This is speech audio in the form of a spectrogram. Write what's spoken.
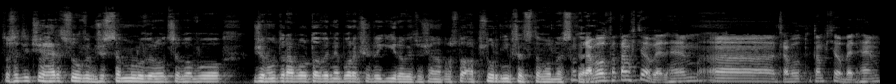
Co se týče herců, vím, že se mluvilo třeba o Johnu Travoltovi nebo Richardu Gerovi, což je naprosto absurdní představa dneska. No, Travolta tam chtěl Bedham, uh, Travoltu tam chtěl Bedham. Uh,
